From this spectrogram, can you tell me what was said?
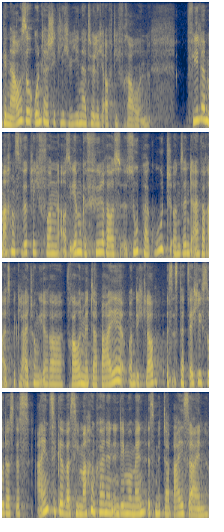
genauso unterschiedlich wie natürlich auch die Frauen. Viele machen es wirklich von aus ihrem Gefühl raus super gut und sind einfach als Begleitung ihrer Frauen mit dabei. Und ich glaube, es ist tatsächlich so, dass das Einzige, was sie machen können in dem Moment, ist mit dabei sein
